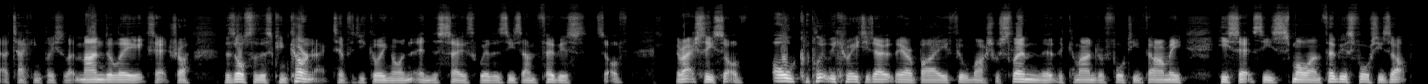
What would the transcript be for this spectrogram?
attacking places like Mandalay, etc. There's also this concurrent activity going on in the south where there's these amphibious sort of, they're actually sort of all completely created out there by Field Marshal Slim, the, the commander of 14th Army. He sets these small amphibious forces up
